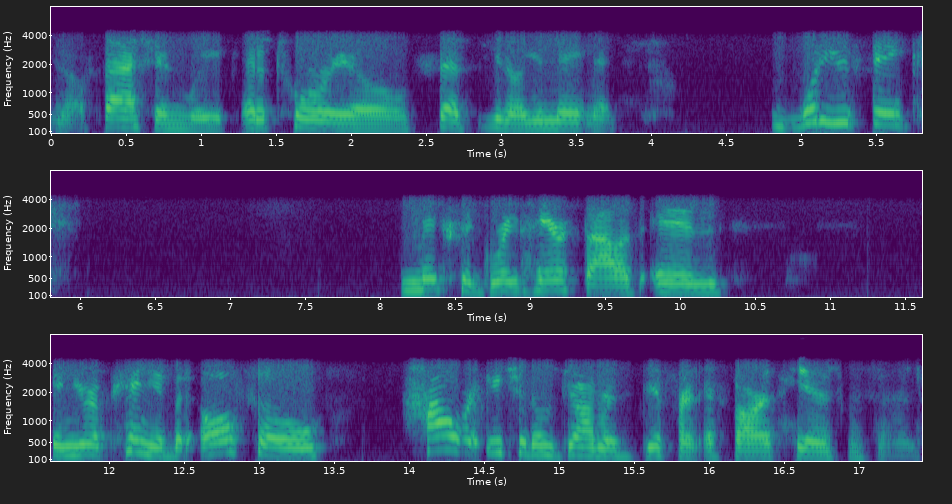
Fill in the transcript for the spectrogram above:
You know, Fashion Week, editorial, sets. You know, you name it. What do you think makes a great hairstylist in in your opinion, but also how are each of those genres different as far as hair is concerned?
